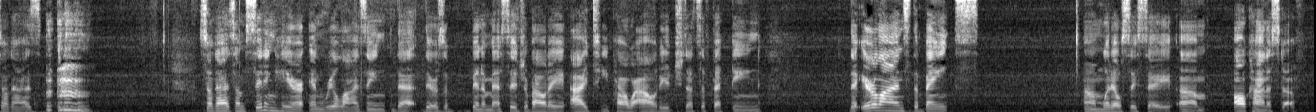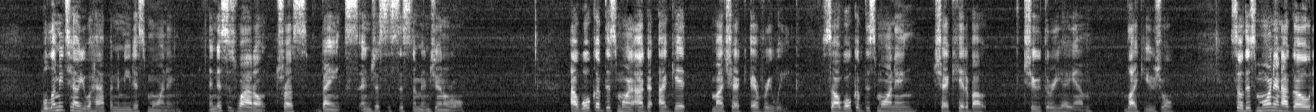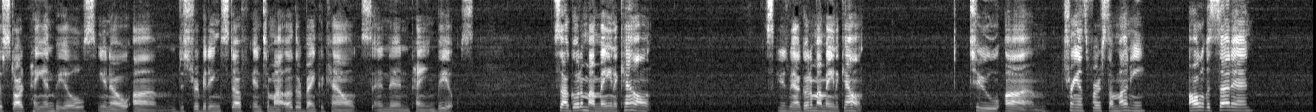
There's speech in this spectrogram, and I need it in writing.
So, guys, so guys, I'm sitting here and realizing that there's a been a message about a IT power outage that's affecting the airlines, the banks, um, what else they say, um, all kind of stuff. Well, let me tell you what happened to me this morning, and this is why I don't trust banks and just the system in general. I woke up this morning. I got, I get my check every week. So I woke up this morning. Check hit about two three a.m. like usual. So this morning I go to start paying bills. You know, um, distributing stuff into my other bank accounts and then paying bills. So I go to my main account. Excuse me. I go to my main account to um, transfer some money all of a sudden,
